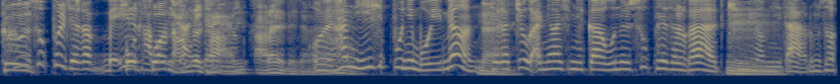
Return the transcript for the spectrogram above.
그, 그 숲을 제가 매일 가보니까 나무를 다 알잖아요. 알, 알아야 되잖아요. 어, 한 20분이 모이면 네. 제가 쭉 안녕하십니까 오늘 숲 해설가 김유입니다. 그러면서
